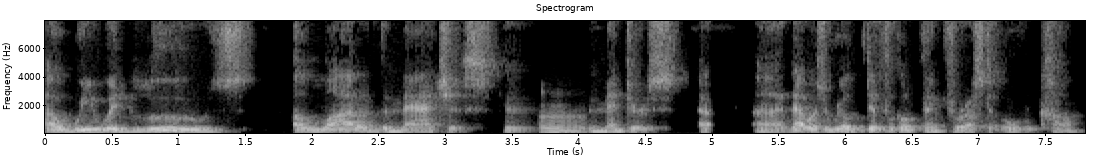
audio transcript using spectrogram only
Uh, we would lose a lot of the matches, the mm, mentors. Uh, uh, that was a real difficult thing for us to overcome.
